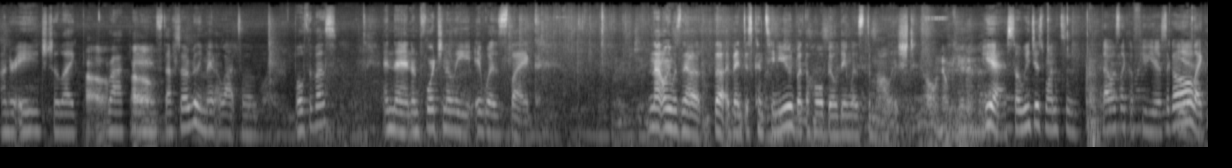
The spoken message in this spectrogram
underage to like Uh-oh. rock there Uh-oh. and stuff. So it really meant a lot to both of us. And then unfortunately, it was like not only was the the event discontinued, but the whole building was demolished. Oh, no kidding. Yeah, so we just wanted to. That was like a few years ago. Yeah. Like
